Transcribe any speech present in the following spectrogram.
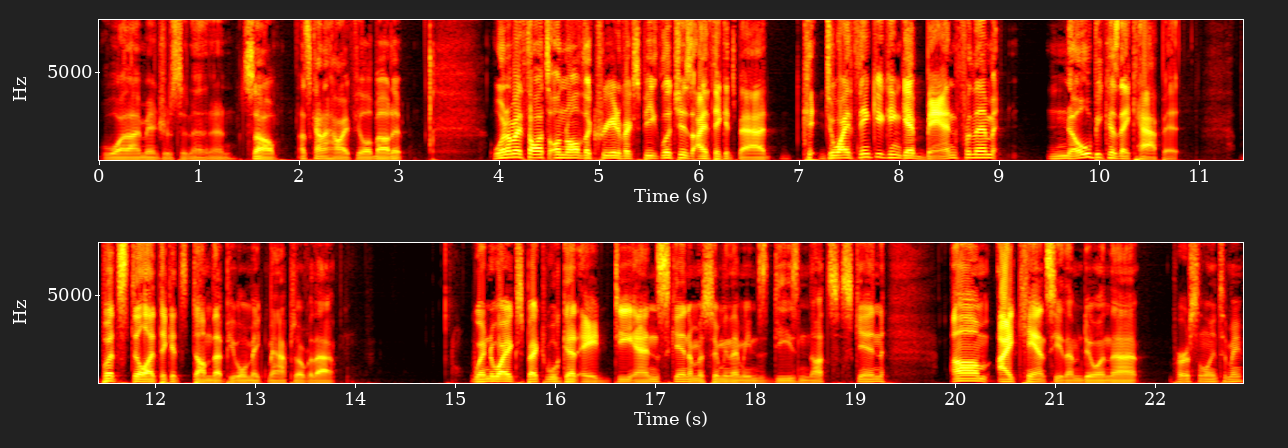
what I'm interested in. And so, that's kind of how I feel about it. What are my thoughts on all the creative XP glitches? I think it's bad. do I think you can get banned for them? No, because they cap it. But still, I think it's dumb that people make maps over that. when do I expect we'll get a DN skin? I'm assuming that means D's nuts skin. Um, I can't see them doing that personally to me.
